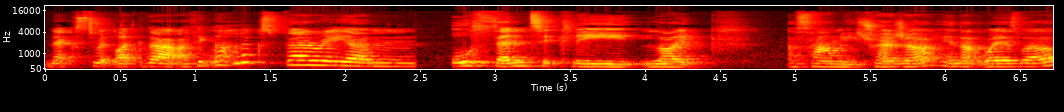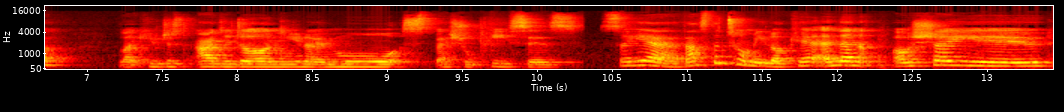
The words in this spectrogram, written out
next to it like that. I think that looks very um, authentically like a family treasure in that way as well. Like you've just added on, you know, more special pieces. So yeah, that's the Tommy locket. And then I'll show you,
